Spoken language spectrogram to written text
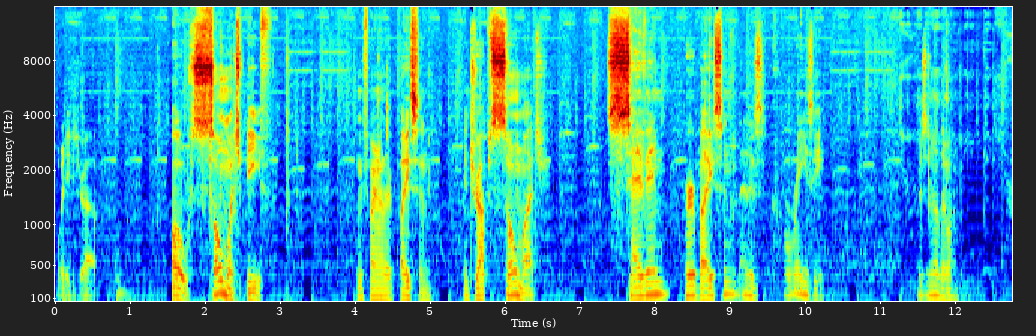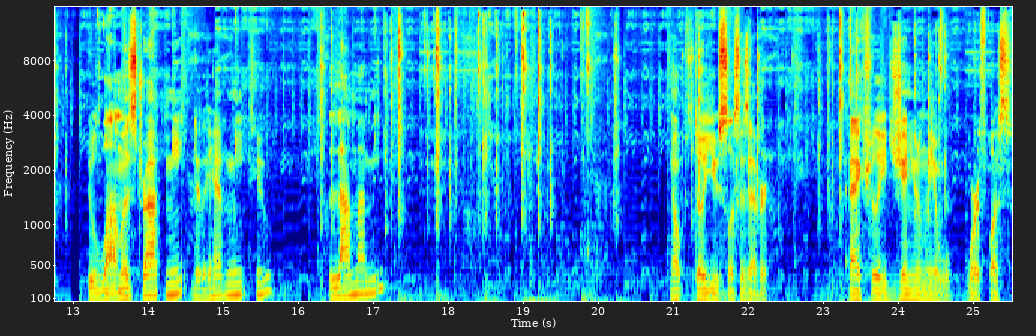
What do you drop? Oh, so much beef. Let me find another bison. It drops so much. Seven per bison? That is crazy. Where's another one? Do llamas drop meat? Do they have meat too? Llama meat? Nope, still useless as ever. Actually, genuinely worthless.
